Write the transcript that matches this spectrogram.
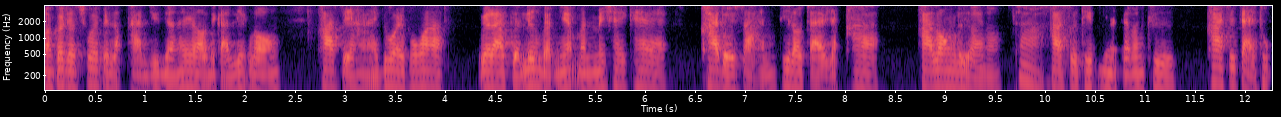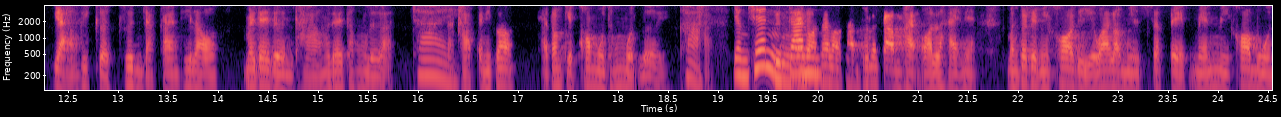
มันก็จะช่วยเป็นหลักฐานยืนยันให้เราในการเรียกร้องค่าเสียหายด้วย เพราะว่า เวลาเกิดเรื่องแบบนี้มันไม่ใช่แค่ค่าโดยสารที่เราจ่ายจากค่าค่าล่องเรือเนาะค่าซื้อทิปเนี่ยแต่มันคือค่าใช้จ่ายทุกอย่างที่เกิดขึ้นจากการที่เราไม่ได้เดินทางไม่ได้ท่องเรือใช่นะครับ อันนี้ก็ต้องเก็บข้อมูลทั้งหมดเลยค่ะ อย่างเช่นการแน่นอนถ้าเราทำธุรกรรมผ่านออนไลน์เนี่ย มันก็จะมีข้อดีว่าเรามี statement มีข้อมูล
